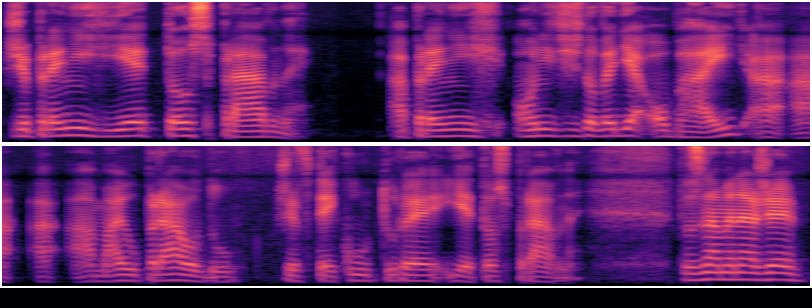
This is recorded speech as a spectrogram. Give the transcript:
že pre nich je to správne. A pre nich, oni si to vedia obhajiť a, a, a majú pravdu, že v tej kultúre je to správne. To znamená, že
